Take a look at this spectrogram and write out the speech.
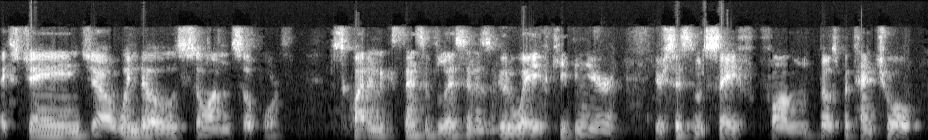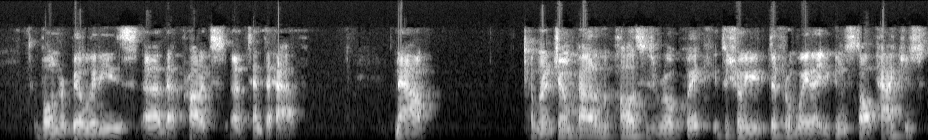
Exchange, uh, Windows, so on and so forth. It's quite an extensive list and is a good way of keeping your your system safe from those potential vulnerabilities uh, that products uh, tend to have. Now, I'm going to jump out of the policies real quick to show you a different way that you can install patches.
